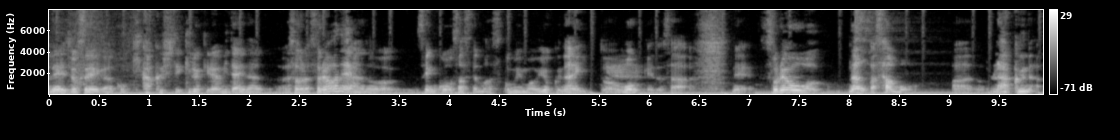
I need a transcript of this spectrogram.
ね、女性がこう企画してキラキラみたいな、それそれはね、あの、先行させてマスコミも良くないとは思うけどさ、ね、それをなんかさも、あの、楽な、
